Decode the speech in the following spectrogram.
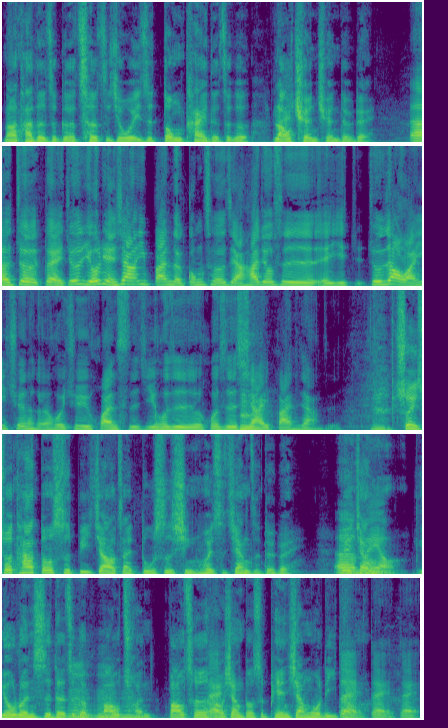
然后它的这个车子就会一直动态的这个绕圈圈，对不对？呃，就对，就是有点像一般的公车这样，它就是呃，也就绕完一圈，可能回去换司机，或是或是下一班这样子。所以说它都是比较在都市型会是这样子，对不对？因呃为，这样，游轮式的这个包船、包车好像都是偏向或离岛对对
